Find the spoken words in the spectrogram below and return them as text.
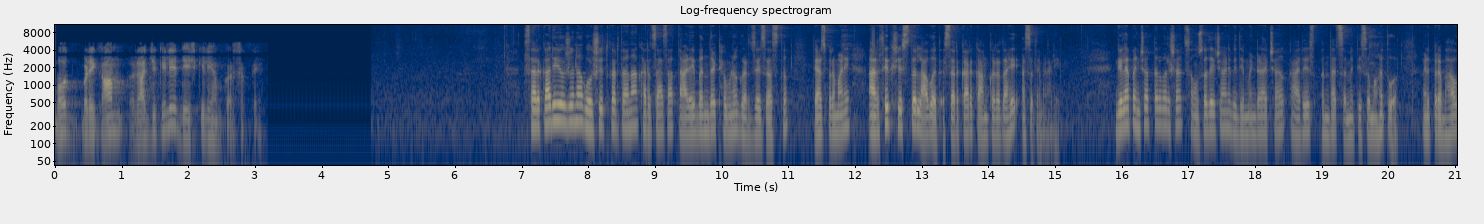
बहुत बड़े काम राज्य के लिए देश के लिए हम कर सकते हैं। सरकारी योजना घोषित करताना खर्चाचा ताळेबंद ठेवणं गरजेचं असतं. त्याचप्रमाणे आर्थिक शिस्त लावत सरकार काम करत आहे असं ते म्हणाले. गेल्या पंच्याहत्तर वर्षात संसदेच्या आणि विधिमंडळाच्या कार्य अंदाज समितीचं महत्त्व आणि प्रभाव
